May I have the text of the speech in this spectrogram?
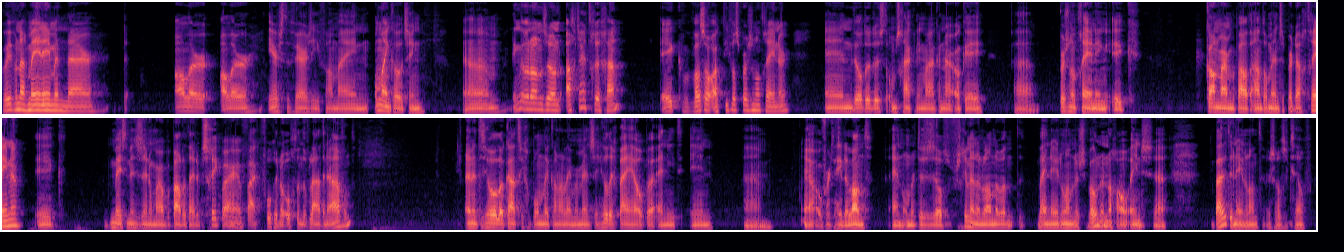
wil je vandaag meenemen naar de aller, allereerste versie van mijn online coaching. Ehm, ik denk dat we dan zo'n acht jaar terug gaan. Ik was al actief als personal trainer en wilde dus de omschakeling maken naar: oké, eh, personal training, ik kan maar een bepaald aantal mensen per dag trainen. Ik, de meeste mensen zijn ook maar op bepaalde tijden beschikbaar en vaak vroeg in de ochtend of laat in de avond. En het is heel locatiegebonden. Ik kan alleen maar mensen heel dichtbij helpen en niet in, ehm, ja, over het hele land. En ondertussen zelfs verschillende landen, want wij Nederlanders wonen nogal eens uh, buiten Nederland, zoals ik zelf.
